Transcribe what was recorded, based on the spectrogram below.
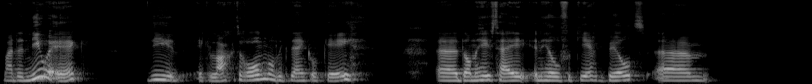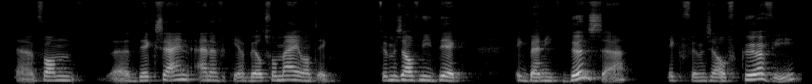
maar de nieuwe ik, die, ik lach erom, want ik denk, oké, uh, dan heeft hij een heel verkeerd beeld um, uh, van dik zijn en een verkeerd beeld van mij. Want ik vind mezelf niet dik. Ik ben niet de dunste, ik vind mezelf curvy,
